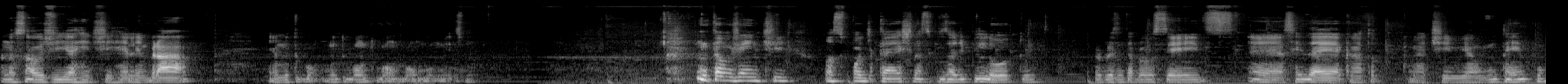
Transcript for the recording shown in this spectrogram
nostalgia, a gente relembrar. É muito bom, muito bom, muito bom, bom, bom mesmo. Então, gente, nosso podcast, nosso episódio piloto, para apresentar para vocês é, essa ideia que eu, já tô, que já tive há algum tempo.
